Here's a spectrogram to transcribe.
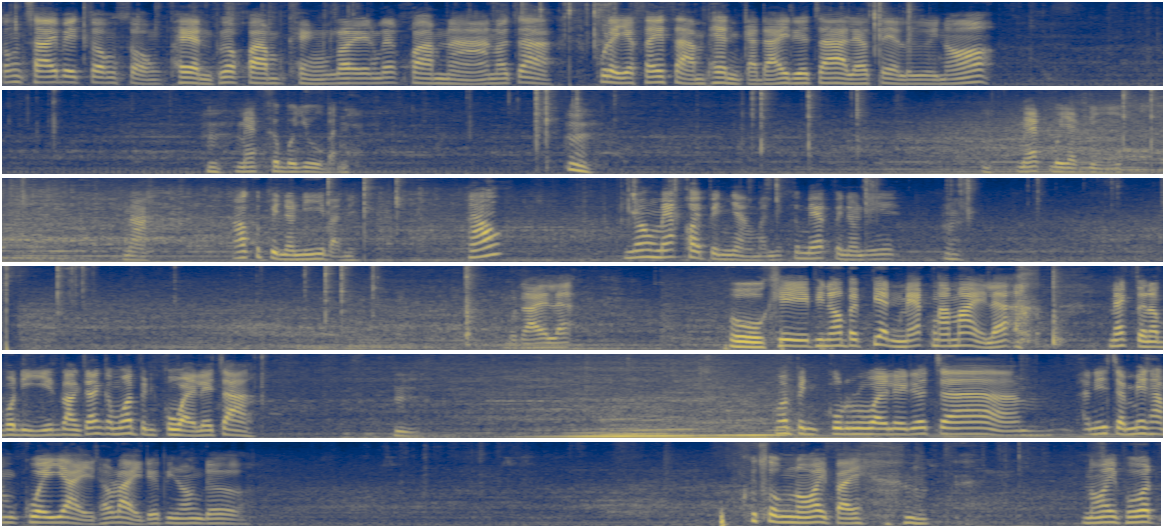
ต้องใช้ใบตองสองแผ่นเพื่อความแข็งแรงและความหนาเนาะจ้า ผู้ใดอยากใช้สามแผ่นก็ได้เด้อจ้า แล้วแต่เลยเนาะแม็กคือโบอยู่บัดนี้แม็กโบอยากดี นะเอาก็เป็นแนวนี้แบบนี้เอาน้องแม็กคอยเป็นอย่างแบบนี้คือแม็กเป็นแนวนี้อืมหมดได้แล้วโอเค พี่น้องไปเปลี่ยนแม็กมาใหม่แล้วแม็กตัวนาบดีหลังจากนั้นก็ม้วนเป็นกลวยเลยจ้ามม้วนเป็นกลวยเลยเด้อจ้า อันนี้จะไม่ทำกลวยใหญ่เท่าไหร่เด้อพี่น้องเด้อ คือทรงน้อยไป น้อยโพด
